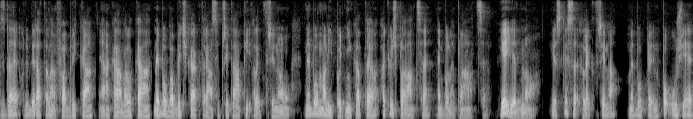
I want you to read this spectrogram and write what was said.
zda je odběratelem fabrika, nějaká velká nebo babička, která si přitápí elektřinou nebo malý podnikatel, ať už pláce nebo nepláce. Je jedno, jestli se elektřina nebo plyn použije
